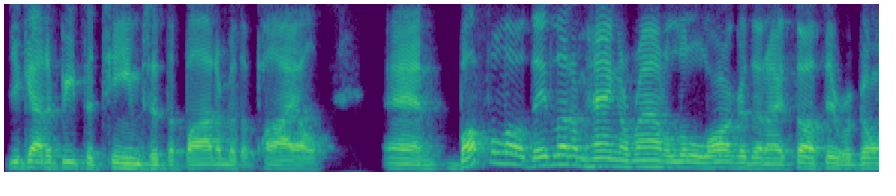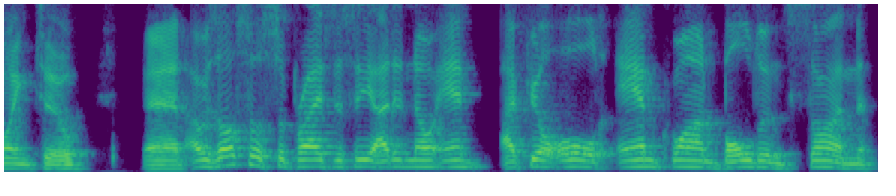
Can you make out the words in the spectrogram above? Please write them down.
You got to beat the teams at the bottom of the pile. And Buffalo, they let them hang around a little longer than I thought they were going to. And I was also surprised to see, I didn't know, and I feel old, Anquan Boldin's son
